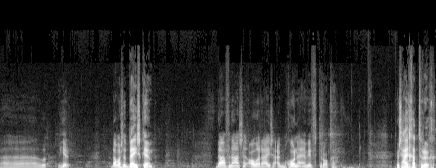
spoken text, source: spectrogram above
Uh, hier. Dat was het basecamp. Daar vandaan zijn alle reizen uit begonnen en weer vertrokken. Dus hij gaat terug.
